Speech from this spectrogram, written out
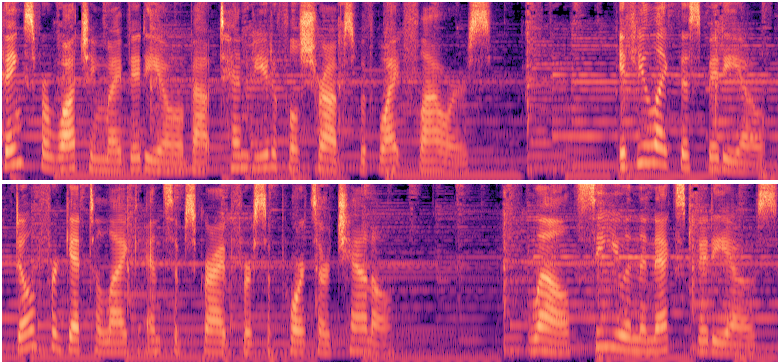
Thanks for watching my video about 10 beautiful shrubs with white flowers. If you like this video, don't forget to like and subscribe for supports our channel. Well, see you in the next videos.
